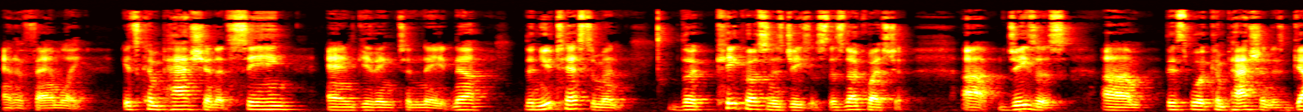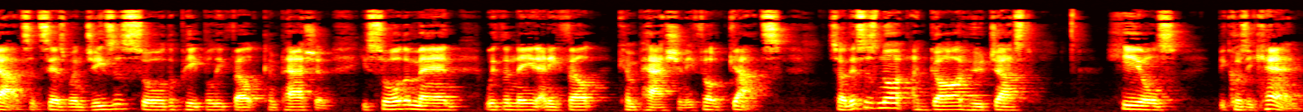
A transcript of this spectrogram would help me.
and her family. It's compassion, it's seeing and giving to need. Now, the New Testament, the key person is Jesus. There's no question. Uh, Jesus, um, this word compassion is guts. It says when Jesus saw the people, he felt compassion. He saw the man with the need and he felt compassion. He felt guts. So this is not a God who just heals because he can.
